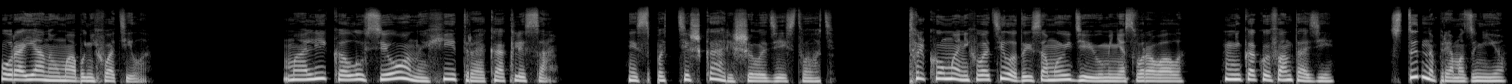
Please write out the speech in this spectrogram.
У Раяна ума бы не хватило. Малика Лусионы хитрая, как лиса. Из-под тишка решила действовать. Только ума не хватило, да и саму идею у меня своровала. Никакой фантазии. Стыдно прямо за нее.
